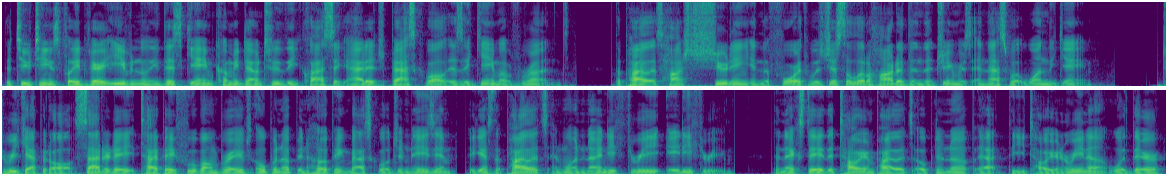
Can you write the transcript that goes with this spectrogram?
The two teams played very evenly, this game coming down to the classic adage basketball is a game of runs. The Pilots' hot shooting in the fourth was just a little hotter than the Dreamers, and that's what won the game. To recap it all, Saturday, Taipei Fubon Braves opened up in Heping Basketball Gymnasium against the Pilots and won 93 83. The next day, the Taoyuan Pilots opened up at the Taoyuan Arena with their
